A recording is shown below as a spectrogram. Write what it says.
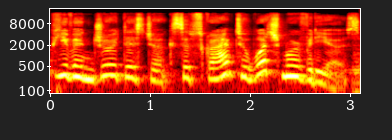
Hope you've enjoyed this joke. Subscribe to watch more videos.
